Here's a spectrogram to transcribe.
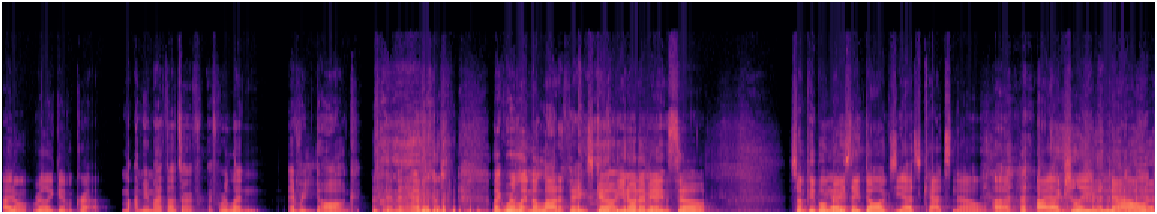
I don't really give a crap. My- I mean, my thoughts are if, if we're letting every dog in the heaven, like we're letting a lot of things go. You know what I mean? So Some people Yeah. may say dogs yes, cats no. Uh, I actually now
